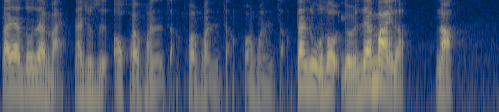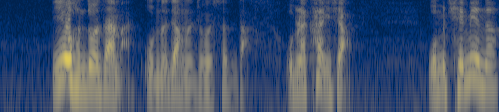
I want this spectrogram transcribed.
大家都在买，那就是哦缓缓的涨，缓缓的涨，缓缓的涨。但如果说有人在卖了，那也有很多人在买，我们的量能就会升大。我们来看一下。我们前面呢，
